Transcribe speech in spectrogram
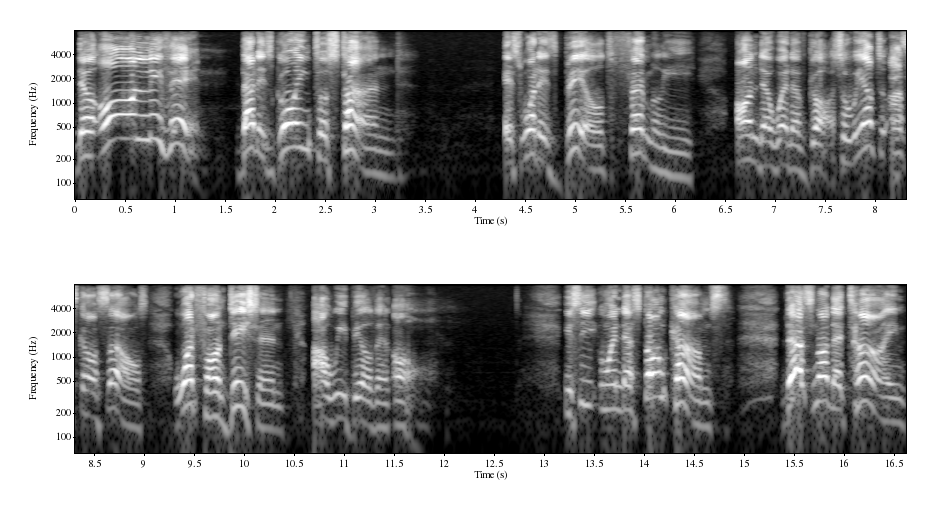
the only thing that is going to stand is what is built firmly on the word of God. So we have to ask ourselves, what foundation are we building on? You see, when the storm comes, that's not the time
